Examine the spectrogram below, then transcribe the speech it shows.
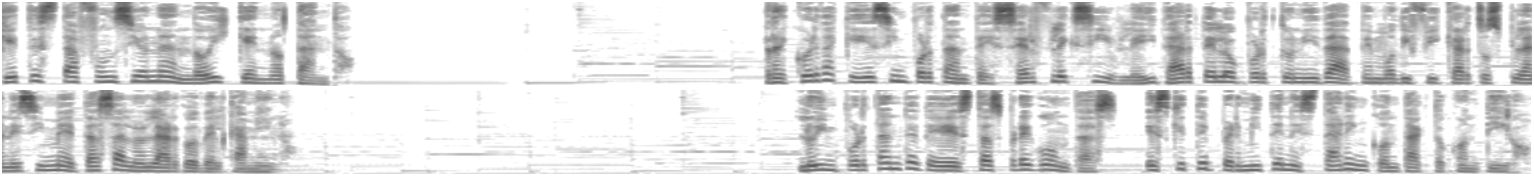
qué te está funcionando y qué no tanto. Recuerda que es importante ser flexible y darte la oportunidad de modificar tus planes y metas a lo largo del camino. Lo importante de estas preguntas es que te permiten estar en contacto contigo,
